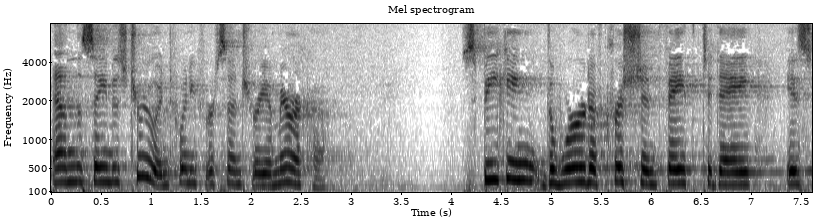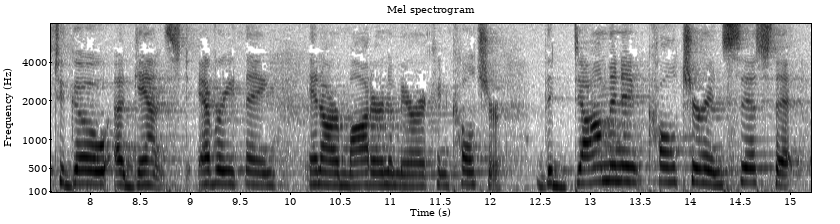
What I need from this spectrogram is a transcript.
and the same is true in 21st century America. Speaking the word of Christian faith today is to go against everything in our modern American culture. The dominant culture insists that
